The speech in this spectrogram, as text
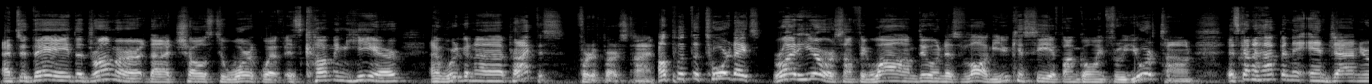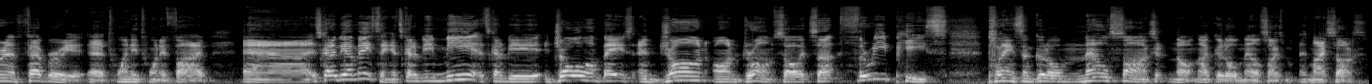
And today, the drummer that I chose to work with is coming here, and we're gonna practice for the first time. I'll put the tour dates right here or something while I'm doing this vlog. You can see if I'm going through your town. It's going to happen in January and February uh, 2025. Uh, it's going to be amazing. It's going to be me, it's going to be Joel on bass and Jon on drums. So it's a three piece playing some good old metal songs. No, not good old metal songs, my songs.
